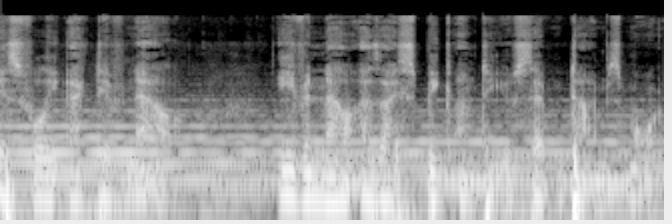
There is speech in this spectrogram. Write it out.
is fully active now, even now as I speak unto you seven times more.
